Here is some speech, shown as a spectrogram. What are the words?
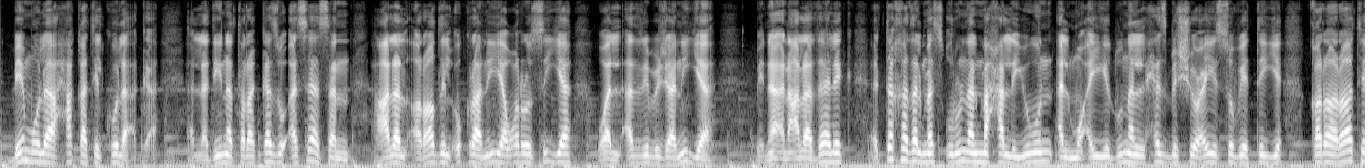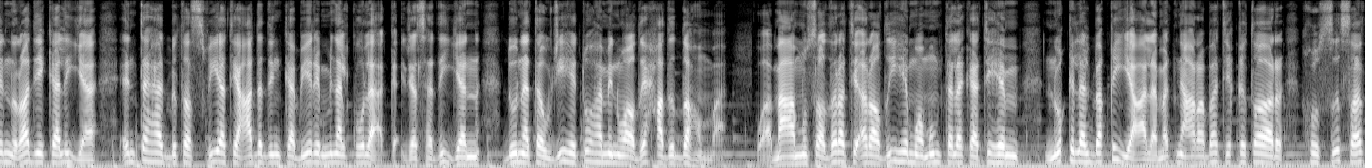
بملاحقة الكولاك الذين تركزوا أساسا على الأراضي الأوكرانية والروسية والأذربيجانية بناء على ذلك اتخذ المسؤولون المحليون المؤيدون للحزب الشيوعي السوفيتي قرارات راديكالية انتهت بتصفية عدد كبير من الكولاك جسديا دون توجيه تهم واضحة ضدهم. ومع مصادرة أراضيهم وممتلكاتهم نقل البقية على متن عربات قطار خصصت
